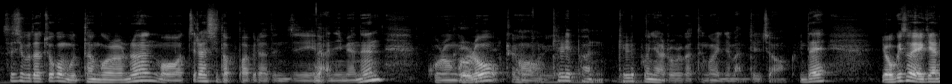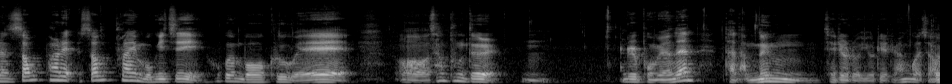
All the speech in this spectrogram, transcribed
스시보다 조금 못한 거는 뭐 찌라시 덮밥이라든지 네. 아니면은 그런 걸로 롤, 어, 캘리포니아 캘리판 캘리포니아 롤 같은 걸 이제 만들죠. 근데 여기서 얘기하는 서브프라임, 서브프라임 모기지 혹은 뭐 그 외에 어, 상품들 음, 를 보면은 다 남는 재료로 요리를 한 거죠.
